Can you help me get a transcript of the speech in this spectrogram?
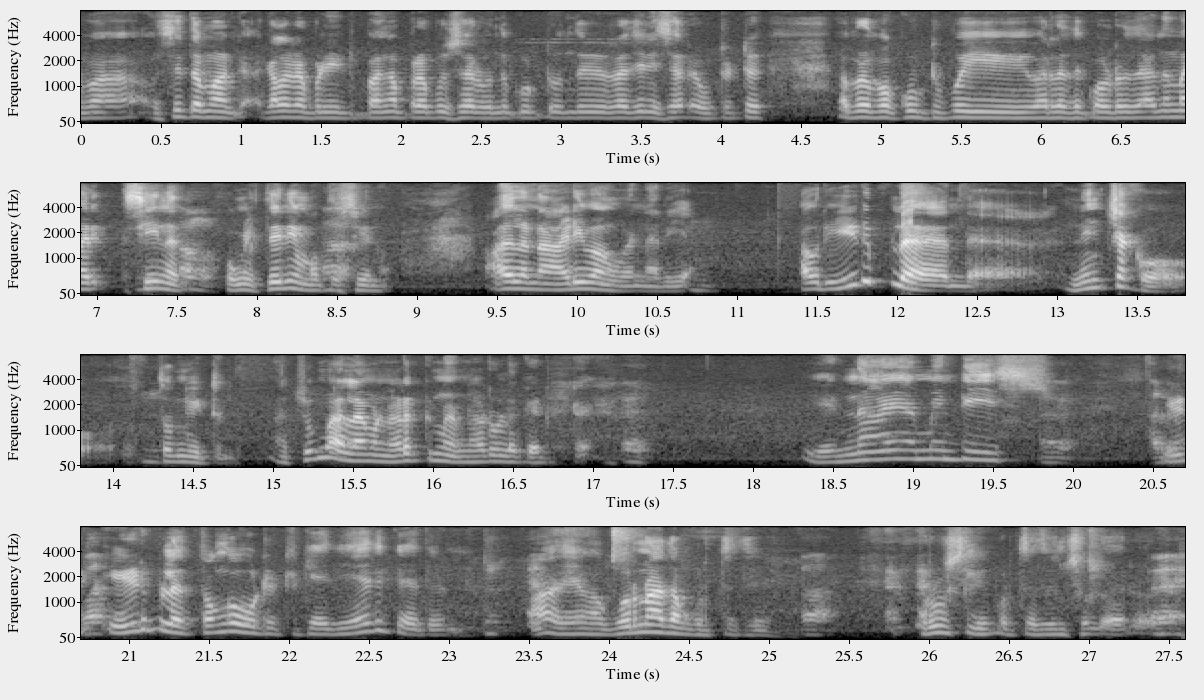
வ- சீதம்மா க- கல்யாணம் பண்ணிட்டு இருப்பாங்க. பிரபு சார் வந்து கூப்பிட்டு வந்து ரஜினி சாரை விட்டுட்டு அப்புறமா கூப்பிட்டு போய் வர்றது கொள்வது அந்த மாதிரி சீன் அது. உங்களுக்கு தெரியும் மொத்த சீனும் அதில் நான் அடி வாங்குவேன் நிறைய. அவர் இடுப்பில் அந்த நெஞ்சக்கோ தொங்கிட்டு இருந்து நான் சும்மா இல்லாமல் நடக்குன்னு நடுவில் கேட்டுட்டேன். என்ன எம்என்டிஸ் இடுப்பில் தொங்க விட்டுட்டு இருக்கேன் இது எதுக்கு அதுன்னு "ஆ, அது எங்கள் குருநாதன் கொடுத்தது. ப்ரூஸ்லி கொடுத்ததுன்னு சொல்லுவார்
